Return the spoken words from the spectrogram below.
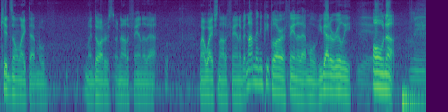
Kids don't like that move. My daughters are not a fan of that. My wife's not a fan of it. Not many people are a fan of that move. You got to really Yeah. own up. I mean,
